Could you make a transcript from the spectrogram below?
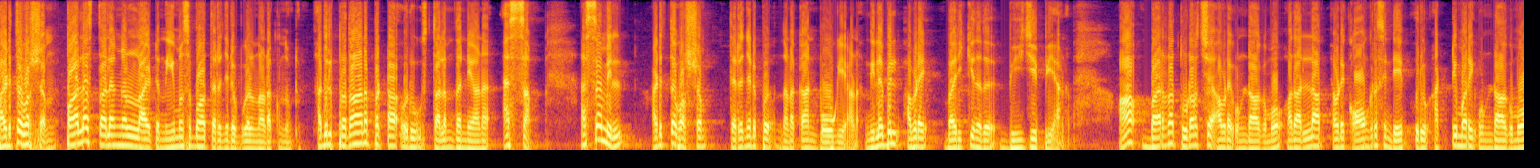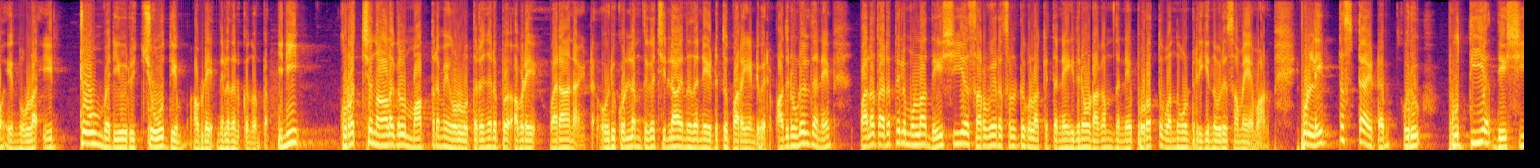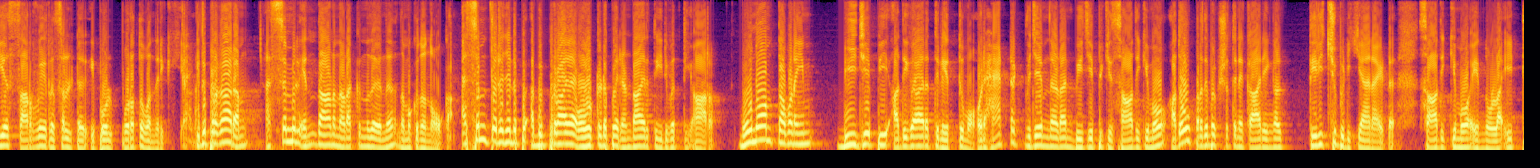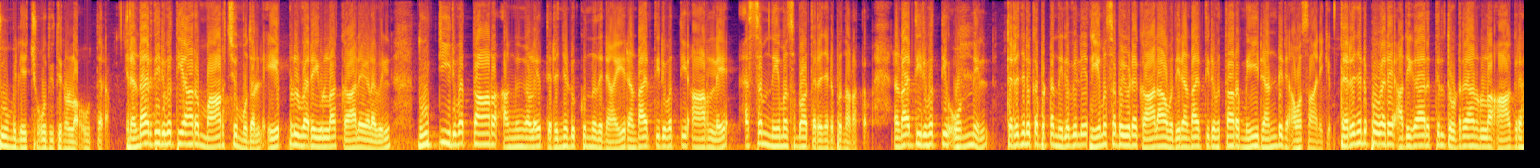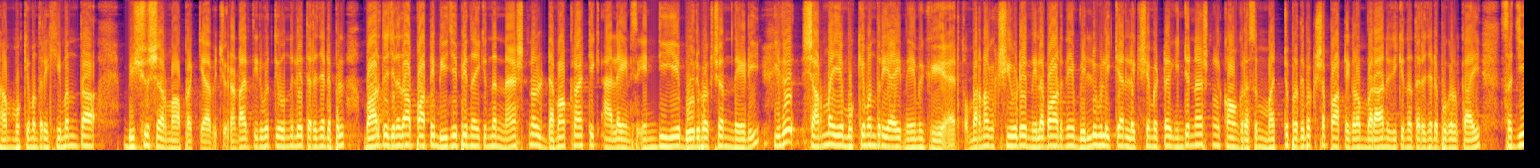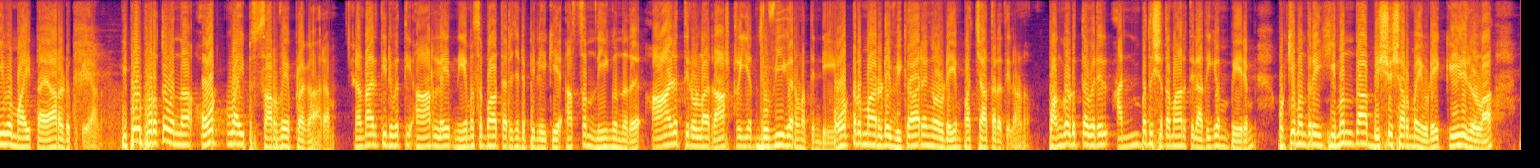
അടുത്ത വർഷം പല സ്ഥലങ്ങളിലായിട്ട് നിയമസഭാ തെരഞ്ഞെടുപ്പുകൾ നടക്കുന്നുണ്ട്. അതിൽ പ്രധാനപ്പെട്ട ഒരു സ്ഥലം തന്നെയാണ് അസം അസമിൽ അടുത്ത വർഷം തെരഞ്ഞെടുപ്പ് നടക്കാൻ പോവുകയാണ്. നിലവിൽ അവിടെ ഭരിക്കുന്നത് ബി ജെ പി ആണ് ആ ഭരണ തുടർച്ച അവിടെ ഉണ്ടാകുമോ? അതല്ല അവിടെ കോൺഗ്രസിന്റെ ഒരു അട്ടിമറി ഉണ്ടാകുമോ എന്നുള്ള ഏറ്റവും വലിയൊരു ചോദ്യം അവിടെ നിലനിൽക്കുന്നുണ്ട്. ഇനി കുറച്ച് നാളുകൾ മാത്രമേ ഉള്ളൂ തിരഞ്ഞെടുപ്പ് അവിടെ വരാനായിട്ട്. ഒരു കൊല്ലം തികച്ചില്ല എന്ന് തന്നെ എടുത്തു പറയേണ്ടി വരും. അതിനുള്ളിൽ തന്നെ പലതരത്തിലുമുള്ള ദേശീയ സർവേ റിസൾട്ടുകളൊക്കെ തന്നെ ഇതിനോടകം തന്നെ പുറത്തു വന്നുകൊണ്ടിരിക്കുന്ന ഒരു സമയമാണ്. ഇപ്പോൾ ലേറ്റസ്റ്റ് ആയിട്ട് ഒരു പുതിയ ദേശീയ സർവേ റിസൾട്ട് ഇപ്പോൾ പുറത്തു വന്നിരിക്കുകയാണ്. ഇത് പ്രകാരം അസമിൽ എന്താണ് നടക്കുന്നത് എന്ന് നമുക്കൊന്ന് നോക്കാം. അസം തിരഞ്ഞെടുപ്പ് അഭിപ്രായ വോട്ടെടുപ്പ് രണ്ടായിരത്തി മൂന്നാം തവണയും ബി ജെ പി അധികാരത്തിലെത്തുമോ? ഒരു ഹാട്രിക് വിജയം നേടാൻ ബി ജെ പിക്ക് സാധിക്കുമോ? അതോ പ്രതിപക്ഷത്തിന് കാര്യങ്ങൾ തിരിച്ചു പിടിക്കാനായിട്ട് സാധിക്കുമോ എന്നുള്ള ഏറ്റവും വലിയ ചോദ്യത്തിനുള്ള ഉത്തരം. രണ്ടായിരത്തി ഇരുപത്തി ആറ് മാർച്ച് മുതൽ ഏപ്രിൽ വരെയുള്ള കാലയളവിൽ നൂറ്റി ഇരുപത്തി ആറ് അംഗങ്ങളെ തിരഞ്ഞെടുക്കുന്നതിനായി രണ്ടായിരത്തി ഇരുപത്തി ആറിലെ അസം നിയമസഭാ തിരഞ്ഞെടുപ്പ് നടക്കും. രണ്ടായിരത്തി ഇരുപത്തി ഒന്നിൽ തിരഞ്ഞെടുക്കപ്പെട്ട നിലവിലെ നിയമസഭയുടെ കാലാവധി രണ്ടായിരത്തി ഇരുപത്തി ആറ് മെയ് രണ്ടിന് അവസാനിക്കും. തെരഞ്ഞെടുപ്പ് വരെ അധികാരത്തിൽ തുടരാനുള്ള ആഗ്രഹം മുഖ്യമന്ത്രി ഹിമന്ത ബിശ്വ ശർമ്മ പ്രഖ്യാപിച്ചു. രണ്ടായിരത്തി ഇരുപത്തി ഒന്നിലെ തെരഞ്ഞെടുപ്പിൽ Bharatiya Janata Party B J P നയിക്കുന്ന National Democratic Alliance N D A ഭൂരിപക്ഷം നേടി. ഇത് ശർമ്മയെ മുഖ്യമന്ത്രിയായി നിയമിക്കുകയായിരുന്നു. ഭരണകക്ഷിയുടെ നിലപാടിനെ വെല്ലുവിളിക്കാൻ ലക്ഷ്യമിട്ട് ഇന്റർനാഷണൽ കോൺഗ്രസും മറ്റു പ്രതിപക്ഷ പാർട്ടികളും വരാനിരിക്കുന്ന തെരഞ്ഞെടുപ്പുകൾക്കായി സജീവമായി തയ്യാറെടുക്കുകയാണ്. ഇപ്പോൾ പുറത്തു വന്ന ഓട്ട് വൈപ്പ് സർവേ പ്രകാരം രണ്ടായിരത്തി ഇരുപത്തി ആറിലെ നിയമസഭാ തെരഞ്ഞെടുപ്പിലേക്ക് അസം നീങ്ങുന്നത് ആഴത്തിലുള്ള രാഷ്ട്രീയ ധ്രുവീകരണത്തിന്റെയും വോട്ടർമാരുടെ വികാരങ്ങളുടെയും പശ്ചാത്തലത്തിലാണ്. പങ്കെടുത്തവരിൽ അൻപത് ശതമാനത്തിലധികം പേരും മുഖ്യമന്ത്രി ഹിമന്ത ബിശ്വ ശർമ്മയുടെ കീഴിലുള്ള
